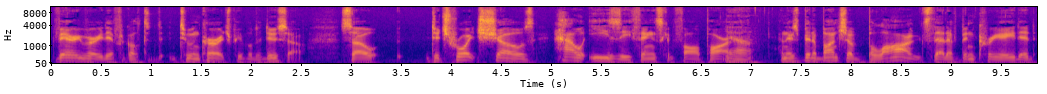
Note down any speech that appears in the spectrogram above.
very, very difficult to to encourage people to do so. So, Detroit shows how easy things can fall apart. Yeah. And there's been a bunch of blogs that have been created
